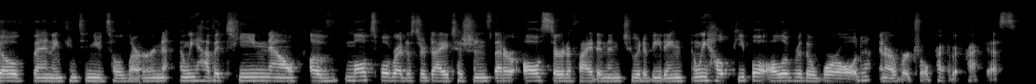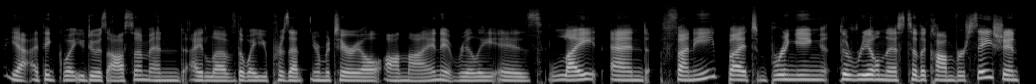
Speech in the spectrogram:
dove in and continued to learn and we have a team now of multiple registered dietitians that are all certified in intuitive eating and we help people all over the world in our virtual private practice. Yeah, I think what you do is awesome and I love the way you present your material online. It really is light and funny, but bringing the realness to the conversation,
